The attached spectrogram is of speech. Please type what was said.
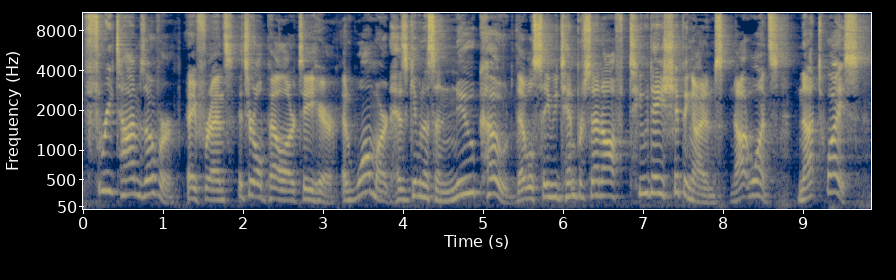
three times over. Hey friends, it's your old pal RT here, and Walmart has given us a new code that will save you 10% off two day shipping items, not once, not twice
